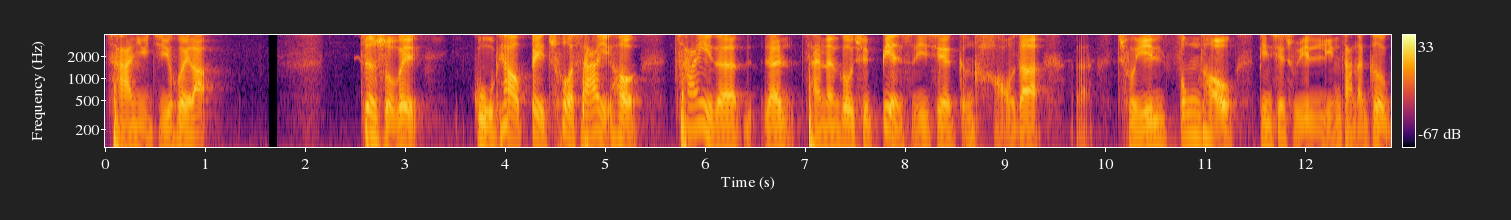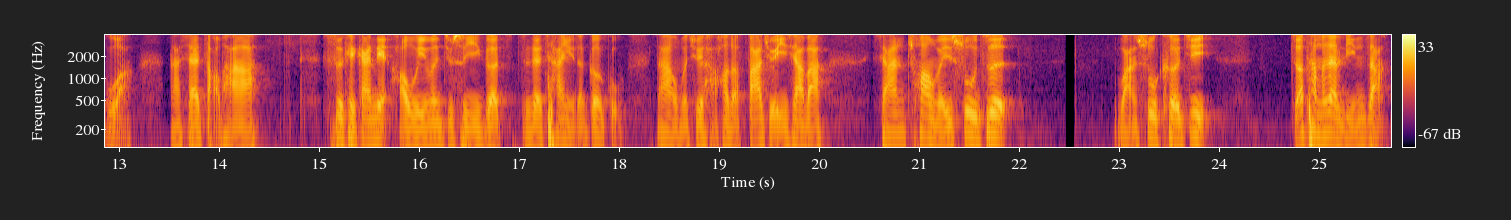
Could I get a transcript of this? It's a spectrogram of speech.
参与机会了。正所谓，股票被错杀以后，参与的人才能够去辨识一些更好的，呃，处于风头并且处于领涨的个股啊。那现在早盘啊，四 K 概念毫无疑问就是一个值得参与的个股。那我们去好好的发掘一下吧。像创维数字、网数科技，只要他们在领涨，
